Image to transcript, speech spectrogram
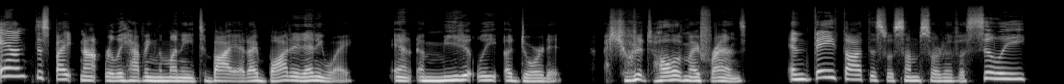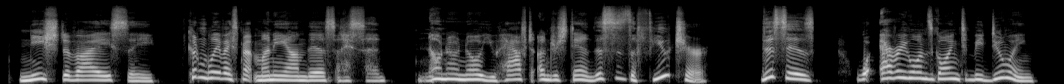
And despite not really having the money to buy it, I bought it anyway and immediately adored it. I showed it to all of my friends, and they thought this was some sort of a silly niche device. They couldn't believe I spent money on this. And I said, no, no, no, you have to understand this is the future. This is what everyone's going to be doing.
